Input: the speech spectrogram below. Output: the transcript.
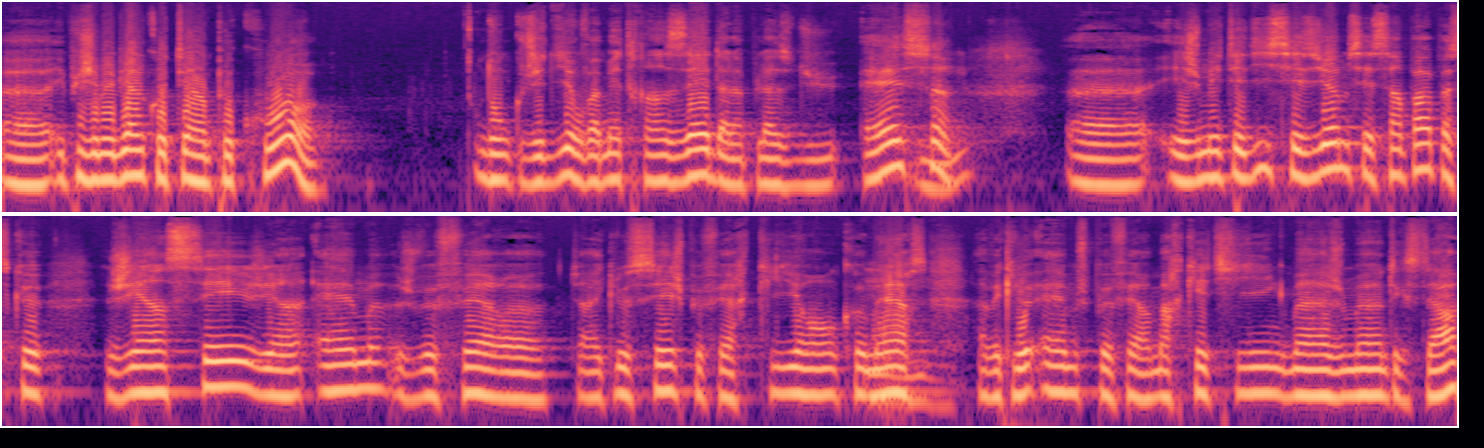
Euh, et puis j'aimais bien le côté un peu court. Donc j'ai dit on va mettre un Z à la place du S. Mhm. Euh, et je m'étais dit césium c'est sympa parce que j'ai un C, j'ai un M, je veux faire euh, avec le C je peux faire client, commerce, mmh. avec le M je peux faire marketing, management, etc.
